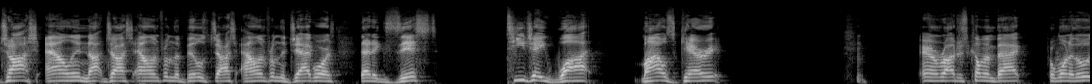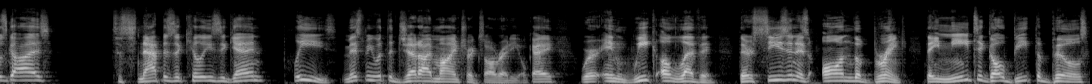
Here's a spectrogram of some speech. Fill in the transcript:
Josh Allen, not Josh Allen from the Bills, Josh Allen from the Jaguars that exist? TJ Watt, Myles Garrett, Aaron Rodgers coming back for one of those guys to snap his Achilles again. Please miss me with the Jedi mind tricks already, okay? We're in week 11. Their season is on the brink. They need to go beat the Bills.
